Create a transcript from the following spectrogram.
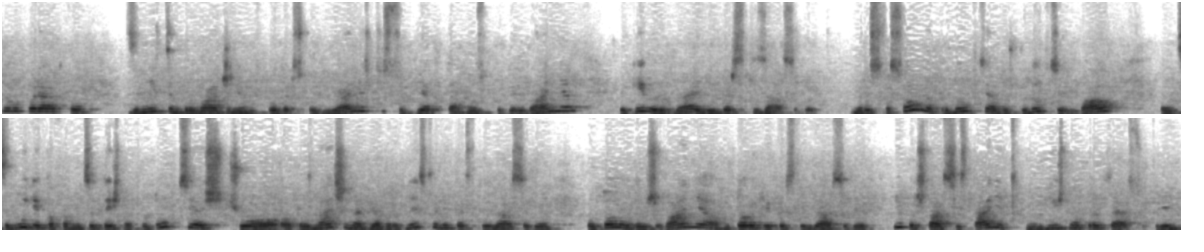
цього порядку, за місцем провадження господарської діяльності суб'єкта господарювання, який виробляє лікарські засоби. Нерозфасована продукція або ж продукція інвал це будь-яка фармацевтична продукція, що е, призначена для виробництва лікарських засобів, готових до вживання, готових лікарських засобів і пройшла всі стадії технологічного процесу, крім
